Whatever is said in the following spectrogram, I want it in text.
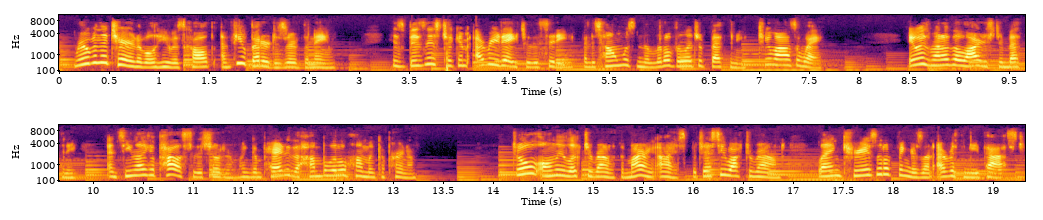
Reuben the Charitable he was called, and few better deserved the name. His business took him every day to the city, but his home was in the little village of Bethany, two miles away. It was one of the largest in Bethany, and seemed like a palace to the children when compared to the humble little home in Capernaum. Joel only looked around with admiring eyes, but Jesse walked around, laying curious little fingers on everything he passed.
